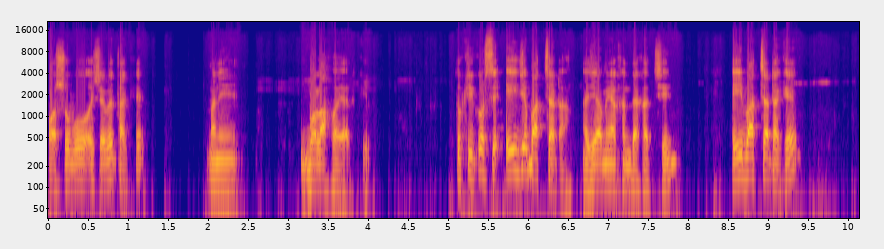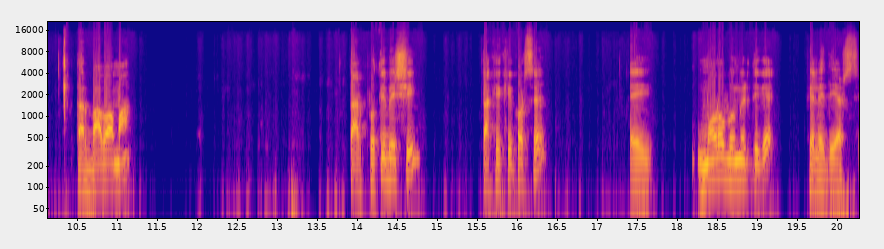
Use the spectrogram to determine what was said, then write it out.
অশুভ হিসেবে তাকে মানে বলা হয় আর কি। তো কি করছে? এই যে বাচ্চাটা, এই যে আমি এখন দেখাচ্ছি, এই বাচ্চাটাকে তার বাবা মা, তার প্রতিবেশী, তাকে কি করছে? এই মরুভূমির দিকে ফেলে দিয়ে আসছে।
